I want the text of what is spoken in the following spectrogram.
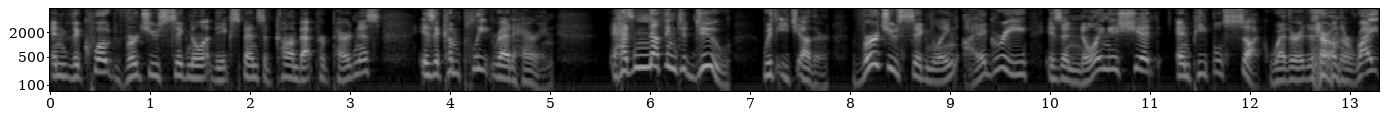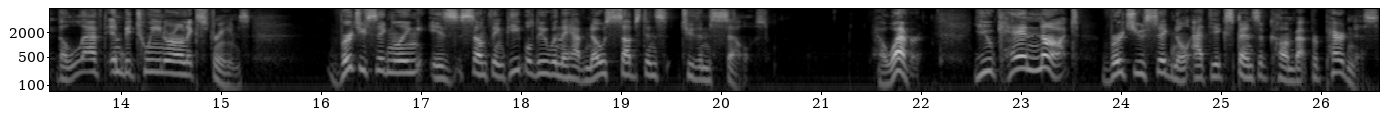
And the quote, virtue signal at the expense of combat preparedness, is a complete red herring. It has nothing to do with each other. Virtue signaling, I agree, is annoying as shit and people suck, whether they're on the right, the left, in between, or on extremes. Virtue signaling is something people do when they have no substance to themselves. However, you cannot virtue signal at the expense of combat preparedness.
